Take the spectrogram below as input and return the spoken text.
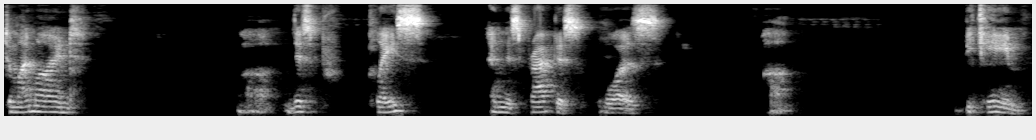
to my mind, uh, this place and this practice was uh, became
